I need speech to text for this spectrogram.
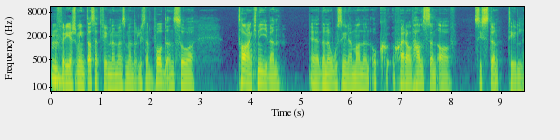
Mm. Och för er som inte har sett filmen men som ändå lyssnar på podden så tar han kniven, eh, den här osynliga mannen, och sk- skär av halsen av systern till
